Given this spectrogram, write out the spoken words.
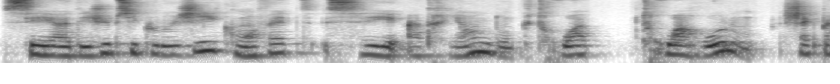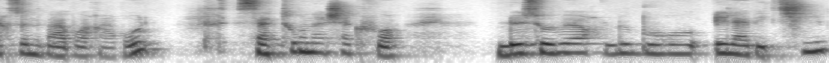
C'est euh, des jeux psychologiques où en fait c'est un triangle, donc trois, trois rôles. Chaque personne va avoir un rôle. Ça tourne à chaque fois. Le sauveur, le bourreau et la victime.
